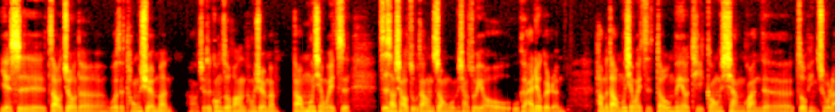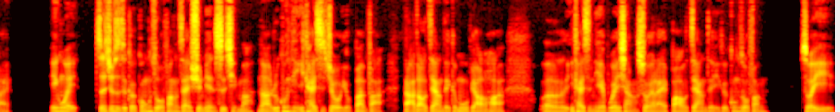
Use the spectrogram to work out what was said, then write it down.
也是造就的我的同学们啊，就是工作方的同学们，到目前为止，至少小组当中，我们小组有五个还六个人，他们到目前为止都没有提供相关的作品出来，因为。这就是这个工作方在训练事情嘛？那如果你一开始就有办法达到这样的一个目标的话，呃，一开始你也不会想说要来报这样的一个工作方。所以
